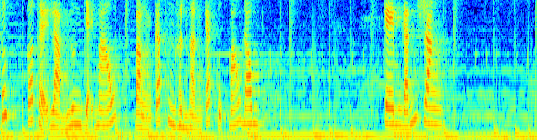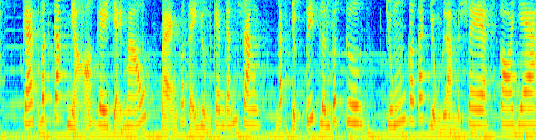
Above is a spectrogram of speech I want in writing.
tức có thể làm ngưng chảy máu bằng cách hình thành các cục máu đông kem đánh răng. Các vết cắt nhỏ gây chảy máu, bạn có thể dùng kem đánh răng đắp trực tiếp lên vết thương. Chúng có tác dụng làm xe, co da,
